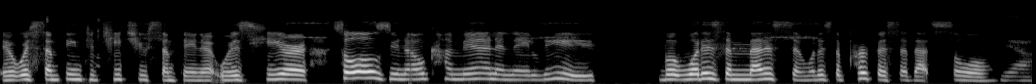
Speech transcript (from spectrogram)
It was something to teach you something. It was here souls you know come in and they leave. But what is the medicine? What is the purpose of that soul? Yeah.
